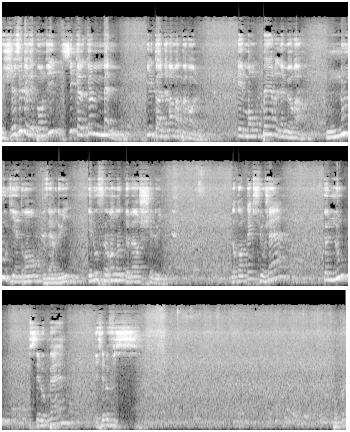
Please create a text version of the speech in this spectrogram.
Jésus lui répondit, si quelqu'un m'aime, il gardera ma parole et mon Père l'aimera. Nous viendrons vers lui et nous ferons notre demeure chez lui. Le contexte suggère que nous, c'est le Père et c'est le Fils. Pourquoi?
